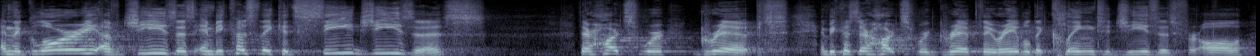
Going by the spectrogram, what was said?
and the glory of Jesus. And because they could see Jesus, their hearts were gripped. And because their hearts were gripped, they were able to cling to Jesus for all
